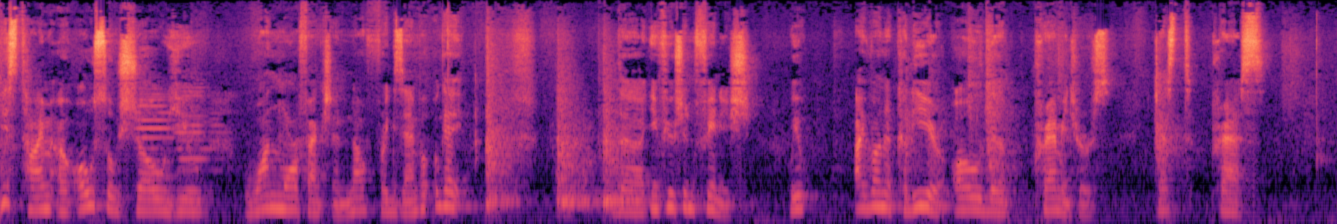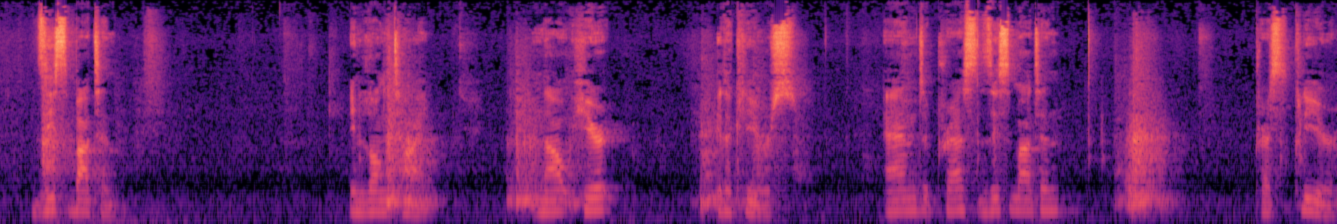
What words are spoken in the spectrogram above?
this time I'll also show you one more function. Now for example, okay, the infusion finish. We, I want to clear all the parameters. Just press this button in long time. Now here it clears and press this button. Press clear.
